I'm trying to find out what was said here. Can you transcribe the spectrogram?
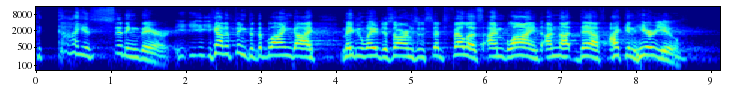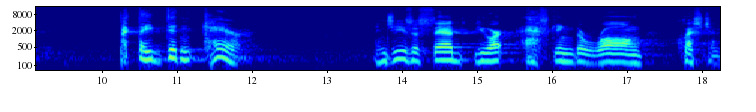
The guy is sitting there. You, you got to think that the blind guy maybe waved his arms and said, Fellas, I'm blind. I'm not deaf. I can hear you. But they didn't care. And Jesus said, You are asking the wrong question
